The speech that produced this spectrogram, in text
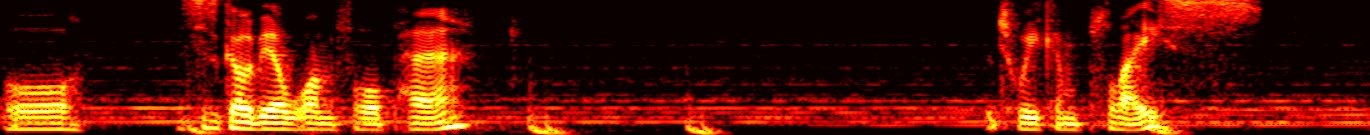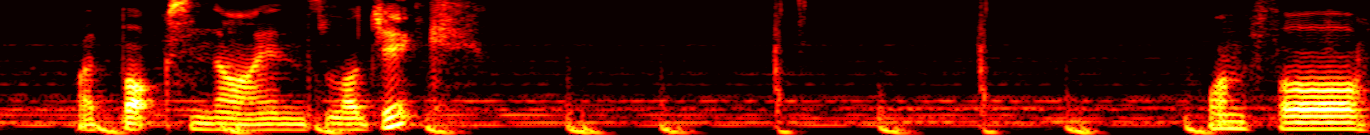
4. This has got to be a 1, 4 pair which we can place by box nine's logic. One, four.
